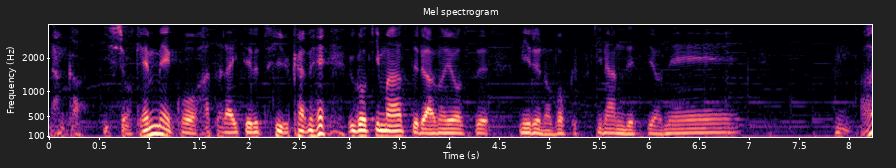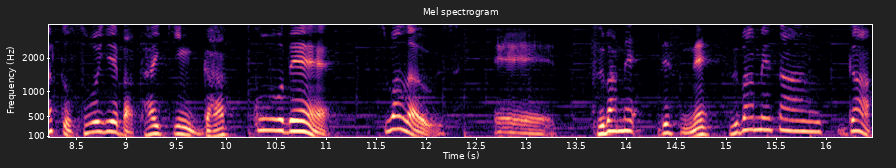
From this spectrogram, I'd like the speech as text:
なんか一生懸命こう働いてるというかね 動き回ってるあの様子見るの僕好きなんですよね、うん、あとそういえば最近学校でスワローズ、えー、ツバメですね。ツバメさんが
